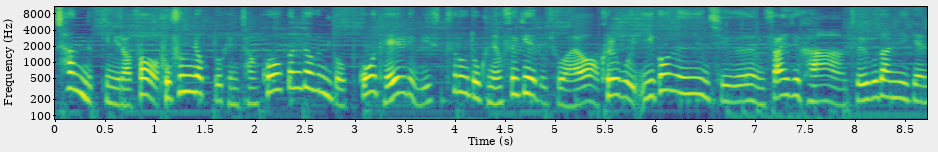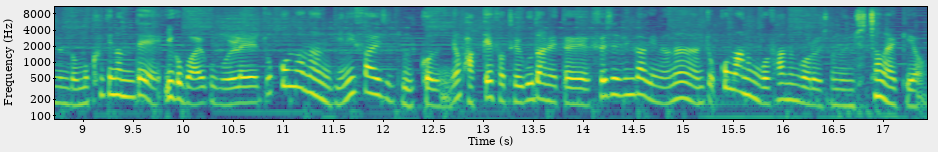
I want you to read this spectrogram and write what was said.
찬 느낌이라서 보습력도 괜찮고 끈적임도 없고 daily mist로도 그냥 쓰기에도 좋아요. 그리고 이거는 지금 사이즈가 들고 다니기에는 너무 크긴 한데 이거 말고 원래 조그만한 미니 사이즈도 있거든요. 밖에서 들고 다닐 때 쓰실 생각이면 조그마한 거 사는 거를 저는 추천할게요.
